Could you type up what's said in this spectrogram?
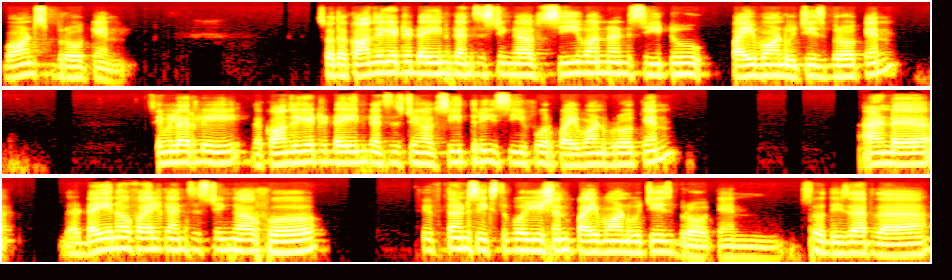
bonds broken so the conjugated diene consisting of C1 and C2 pi bond, which is broken. Similarly, the conjugated diene consisting of C3, C4 pi bond broken. And uh, the dienophile consisting of uh, fifth and sixth position pi bond, which is broken. So these are the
